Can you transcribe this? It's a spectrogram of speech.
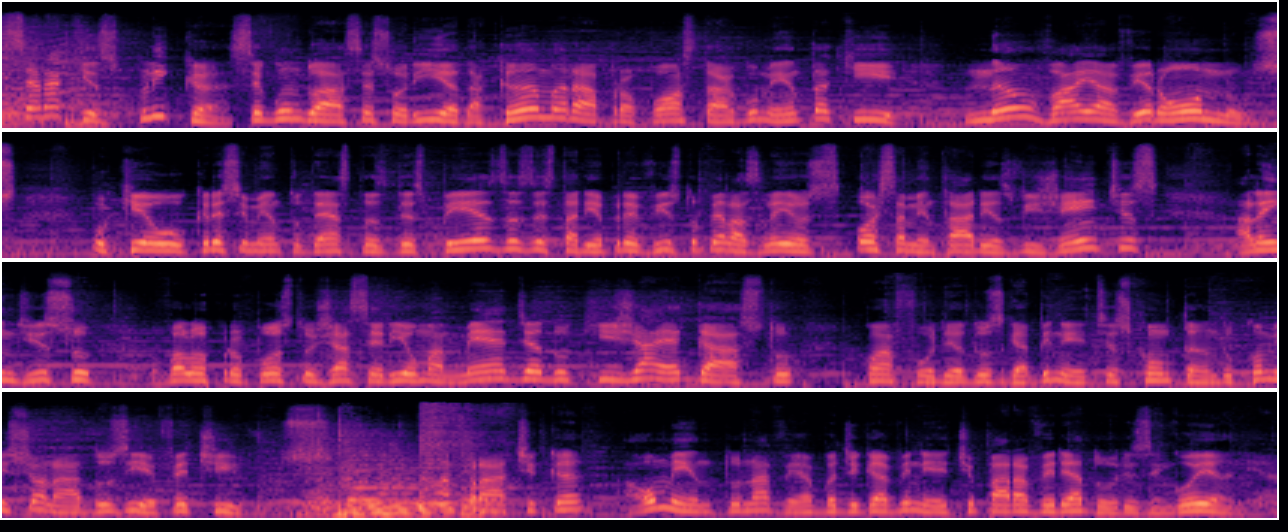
Será que explica? Segundo a assessoria da Câmara, a proposta argumenta que não vai haver ônus, porque o crescimento destas despesas estaria previsto pelas leis orçamentárias vigentes. Além disso, o valor proposto já seria uma média do que já é gasto com a folha dos gabinetes, contando comissionados e efetivos. Na prática, aumento na verba de gabinete para vereadores em Goiânia.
